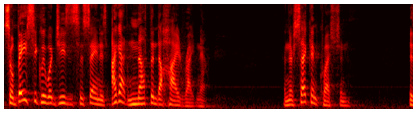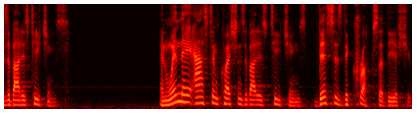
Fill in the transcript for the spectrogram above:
So basically, what Jesus is saying is, I got nothing to hide right now. And their second question is about his teachings. And when they asked him questions about his teachings, this is the crux of the issue.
